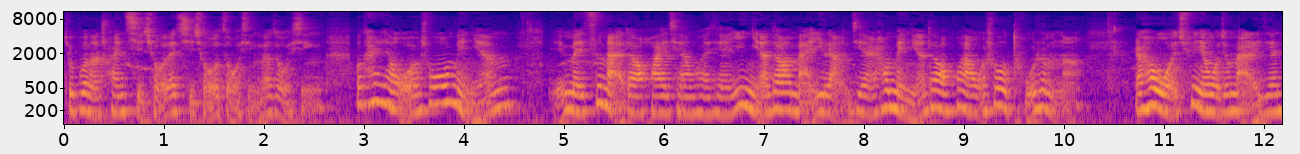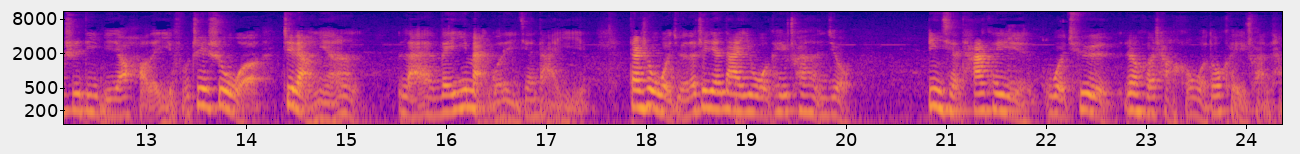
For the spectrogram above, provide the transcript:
就不能穿起球的起球，走形的走形。我开始想，我说我每年每次买都要花一千块钱，一年都要买一两件，然后每年都要换，我说我图什么呢？然后我去年我就买了一件质地比较好的衣服，这是我这两年来唯一买过的一件大衣。但是我觉得这件大衣我可以穿很久，并且它可以我去任何场合我都可以穿它。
